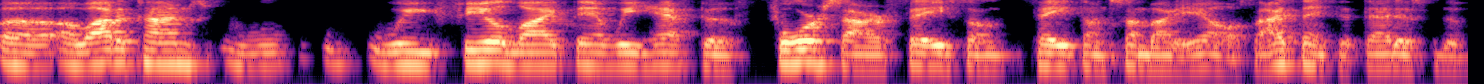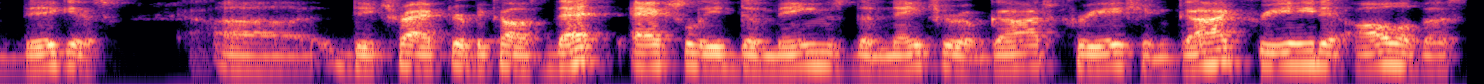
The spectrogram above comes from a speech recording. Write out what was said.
uh, a lot of times w- we feel like then we have to force our faith on faith on somebody else. I think that that is the biggest uh, detractor because that actually demeans the nature of God's creation. God created all of us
